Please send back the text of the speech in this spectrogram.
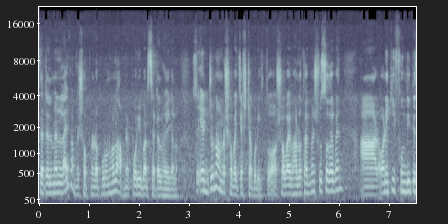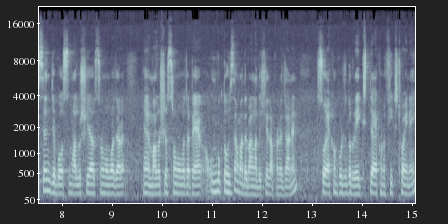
সেটেলমেন্ট লাইফ আপনার স্বপ্নটা পূরণ হলো, আপনার পরিবার সেটেল হয়ে গেল। সো এর জন্য আমরা সবাই চেষ্টা করি। তো সবাই ভালো থাকবেন, সুস্থ থাকবেন। আর অনেকেই ফোন দিতেছেন যে, বস মালয়েশিয়ার শ্রমবাজার হ্যাঁ মালয়েশিয়ার শ্রমবাজারটা উন্মুক্ত হয়েছে আমাদের বাংলাদেশের, আপনারা জানেন। সো এখন পর্যন্ত রেক্সটা এখনও ফিক্সড হয় নাই।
